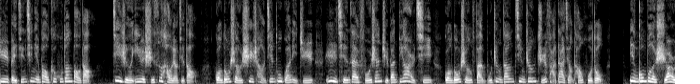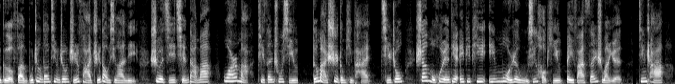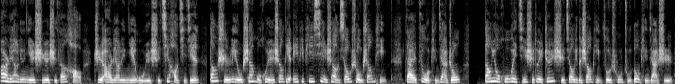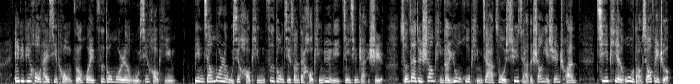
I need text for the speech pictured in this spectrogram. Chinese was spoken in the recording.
据北京青年报客户端报道，记者一月十四号了解到，广东省市场监督管理局日前在佛山举办第二期广东省反不正当竞争执法大讲堂活动，并公布了十二个反不正当竞争执法指导性案例，涉及钱大妈、沃尔玛、T 三出行、德玛仕等品牌。其中，山姆会员店 APP 因默认五星好评被罚三十万元。经查，二零二零年十月十三号至二零二零年五月十七号期间，当事人利用山姆会员商店 APP 线上销售商品，在自我评价中，当用户未及时对真实交易的商品做出主动评价时，APP 后台系统则会自动默认五星好评。并将默认五星好评自动计算在好评率里进行展示，存在对商品的用户评价做虚假的商业宣传，欺骗误导消费者。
